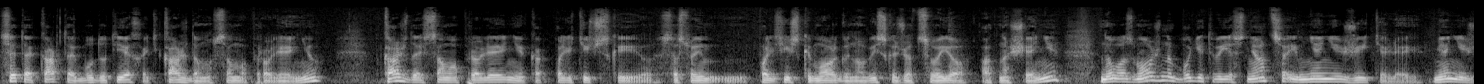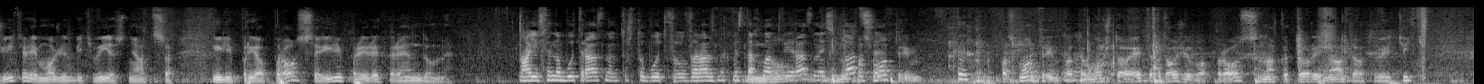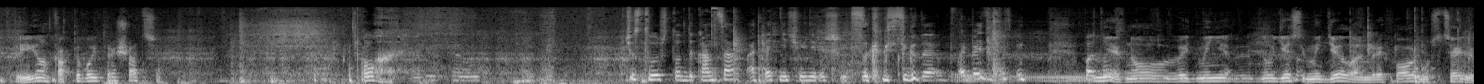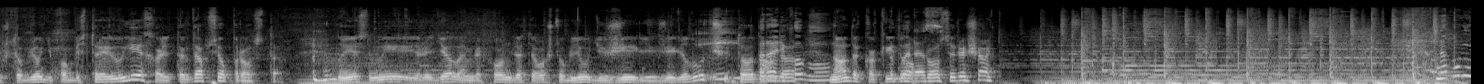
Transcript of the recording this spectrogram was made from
с этой картой будут ехать каждому самоуправлению. Каждое самоуправление, как политический, со своим политическим органом выскажет свое отношение, но, возможно, будет выясняться и мнение жителей. Мнение жителей может быть выясняться или при опросе, или при референдуме. А если оно будет разным, то что будет в разных местах ну, Латвии разная ну, ситуация? Ну, посмотрим. Посмотрим, потому что это тоже вопрос, на который надо ответить и он как-то будет решаться. Ох. Чувствую, что до конца опять ничего не решится, как всегда. Опять будем потом... Нет, ну, ведь мы не, ну, если мы делаем реформу с целью, чтобы люди побыстрее уехали, тогда все просто. Но если мы делаем реформу для того, чтобы люди жили, жили лучше, то надо, надо какие-то вопросы решать.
